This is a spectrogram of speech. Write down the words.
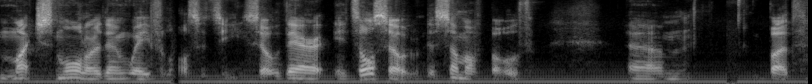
much smaller than wave velocity. So there, it's also the sum of both, um, but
